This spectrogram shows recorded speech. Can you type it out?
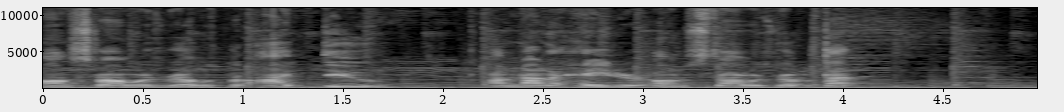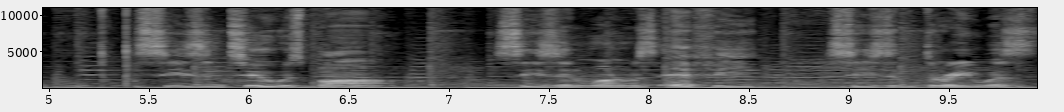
on Star Wars Rebels, but I do. I'm not a hater on Star Wars Rebels. That Season 2 was bomb. Season 1 was iffy. Season 3 was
